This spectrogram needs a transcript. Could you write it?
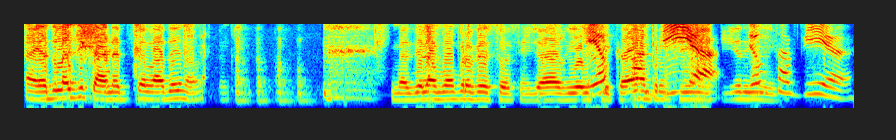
Aí é do lado de cá, né? Do seu lado aí não. Mas ele é um bom professor, assim, já vi ele Eu explicando para um sabia, filho inteiro eu e- sabia.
